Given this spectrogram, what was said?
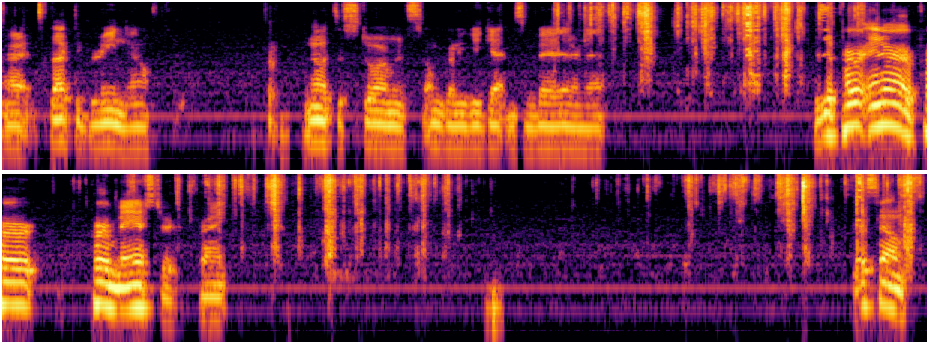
Alright, it's back to green now. I know it's a storm, it's, I'm going to be getting some bad internet. Is it per inner or per per master, Frank? That sounds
